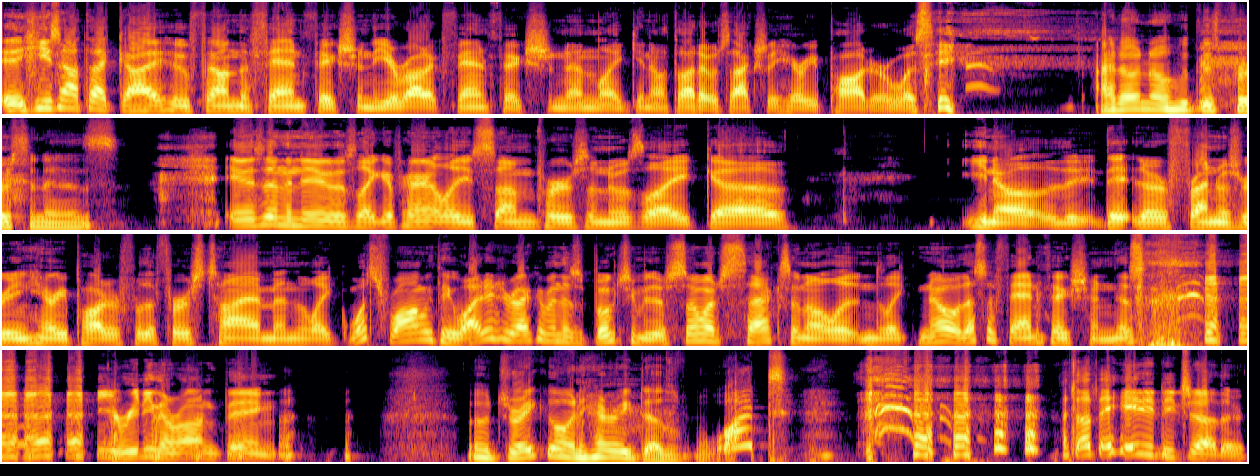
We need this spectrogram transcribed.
Uh, He's not that guy who found the fan fiction, the erotic fan fiction, and like you know thought it was actually Harry Potter, was he? I don't know who this person is. it was in the news. Like apparently, some person was like, uh, you know, th- th- their friend was reading Harry Potter for the first time, and they're like, "What's wrong with you? Why did you recommend this book to me? There's so much sex and all it." And like, no, that's a fan fiction. This- You're reading the wrong thing. Oh, Draco and Harry does what? I thought they hated each other.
